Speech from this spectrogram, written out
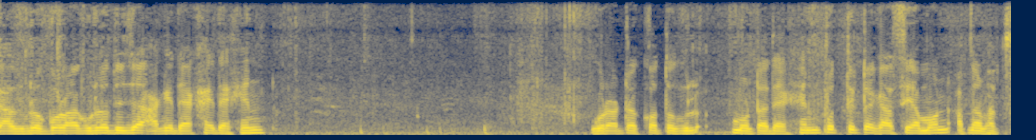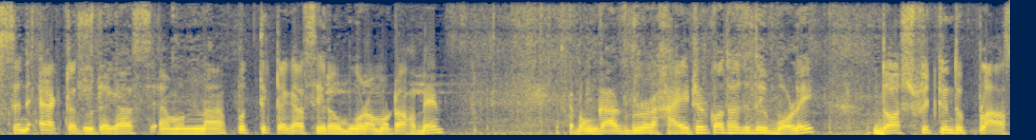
গাছগুলো গোড়াগুলো যদি আগে দেখাই দেখেন। গোড়াটা কতগুলো মোটা দেখেন? প্রত্যেকটা গাছে এমন। আপনার ভাবতেছেন একটা দুটা গাছ এমন না। প্রত্যেকটা গাছে এরকম গোড়া মোটা হবে। এবং গাছগুলোর হাইটের কথা যদি বলে, দশ ফিট কিন্তু প্লাস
